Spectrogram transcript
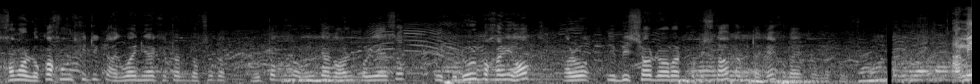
অসমৰ লোক সংস্কৃতিক আগুৱাই নিয়াৰ ক্ষেত্ৰত যথেষ্ট গুৰুত্বপূৰ্ণ ভূমিকা গ্ৰহণ কৰি আছে। ই সুদূৰ প্ৰসাৰী হওক আৰু ই বিশ্বৰ দৰবাৰত প্ৰতিষ্ঠা হওক আমি তাকে সদায় কামনা কৰিছোঁ। আমি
